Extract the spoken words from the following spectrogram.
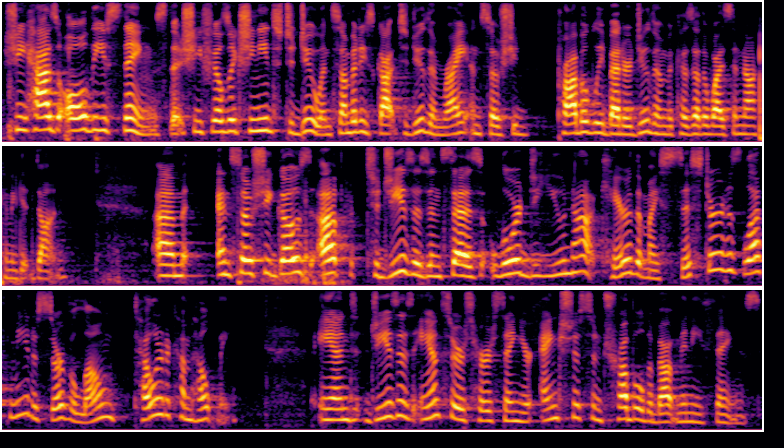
She has all these things that she feels like she needs to do, and somebody's got to do them, right? And so she'd probably better do them because otherwise they're not going to get done. And so she goes up to Jesus and says, Lord, do you not care that my sister has left me to serve alone? Tell her to come help me. And Jesus answers her, saying, You're anxious and troubled about many things,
